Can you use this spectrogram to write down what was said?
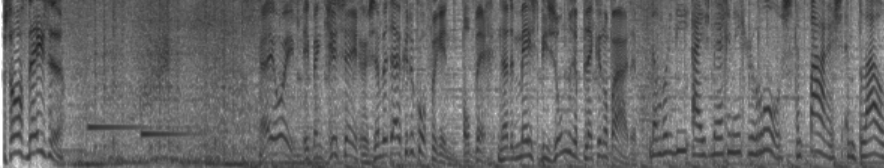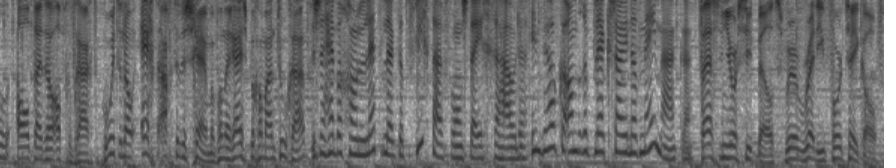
Zoals deze. Hey hoi, ik ben Chris Segers en we duiken de koffer in. Op weg naar de meest bijzondere plekken op aarde. Dan worden die ijsbergen in één keer roze en paars en blauw. Altijd al afgevraagd hoe het er nou echt achter de schermen van een reisprogramma aan toe gaat. Ze hebben gewoon letterlijk dat vliegtuig voor ons tegengehouden. In welke andere plek zou je dat meemaken? Fasten your seatbelts, we're ready for takeoff.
